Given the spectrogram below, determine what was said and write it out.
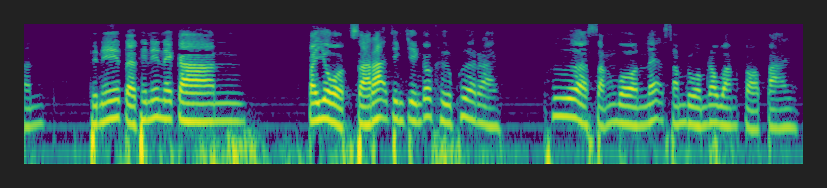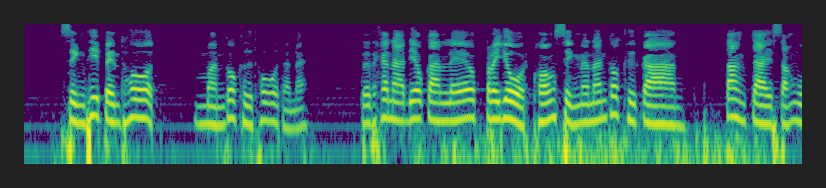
นั้นทีนี้แต่ทีนี้ในการประโยชน์สาระจริง ๆ ก็คือเพื่ออะไร เพื่อสังวรและสำรวมระวังต่อไป สิ่งที่เป็นโทษมันก็คือโทษนะ แต่ขณะเดียวกันแล้วประโยชน์ของสิ่งนั้นก็คือการตั้งใจสังว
